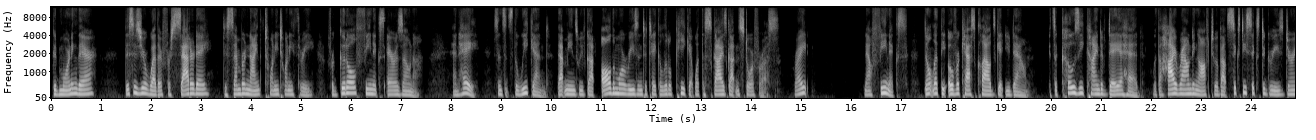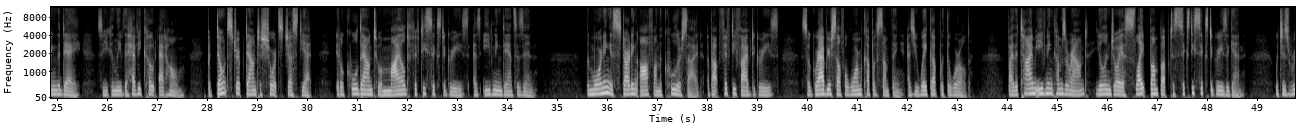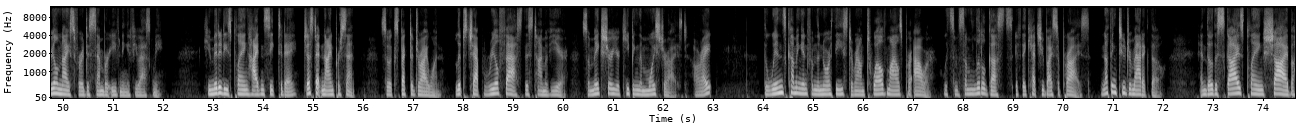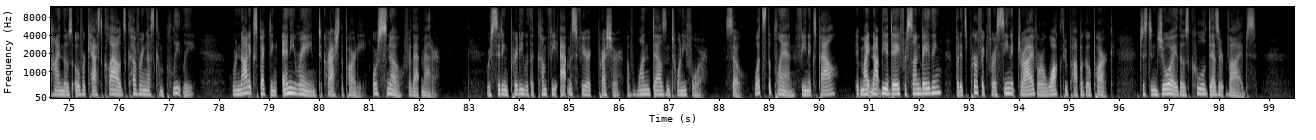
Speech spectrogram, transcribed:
Good morning there. This is your weather for Saturday, December 9th, 2023, for good old Phoenix, Arizona. And hey, since it's the weekend, that means we've got all the more reason to take a little peek at what the sky's got in store for us, right? Now, Phoenix, don't let the overcast clouds get you down. It's a cozy kind of day ahead, with a high rounding off to about 66 degrees during the day, so you can leave the heavy coat at home. But don't strip down to shorts just yet. It'll cool down to a mild 56 degrees as evening dances in. The morning is starting off on the cooler side, about 55 degrees, so grab yourself a warm cup of something as you wake up with the world. By the time evening comes around, you'll enjoy a slight bump up to 66 degrees again, which is real nice for a December evening, if you ask me. Humidity's playing hide and seek today, just at 9%, so expect a dry one. Lips chap real fast this time of year, so make sure you're keeping them moisturized, all right? The wind's coming in from the northeast around 12 miles per hour, with some, some little gusts if they catch you by surprise. Nothing too dramatic, though. And though the sky's playing shy behind those overcast clouds covering us completely, we're not expecting any rain to crash the party, or snow for that matter. We're sitting pretty with a comfy atmospheric pressure of 1024. So, what's the plan, Phoenix pal? It might not be a day for sunbathing, but it's perfect for a scenic drive or a walk through Papago Park. Just enjoy those cool desert vibes.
